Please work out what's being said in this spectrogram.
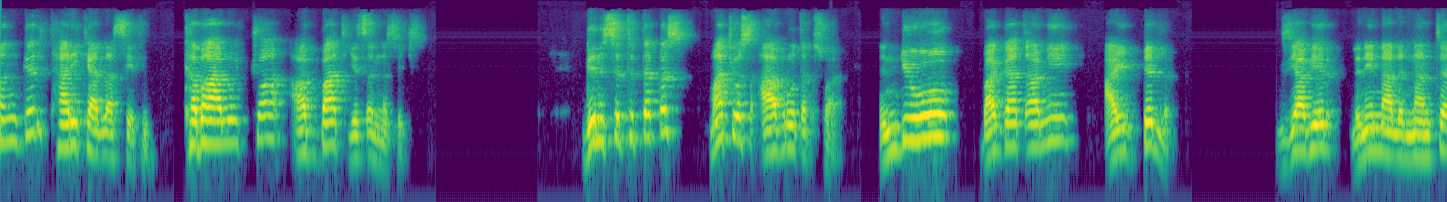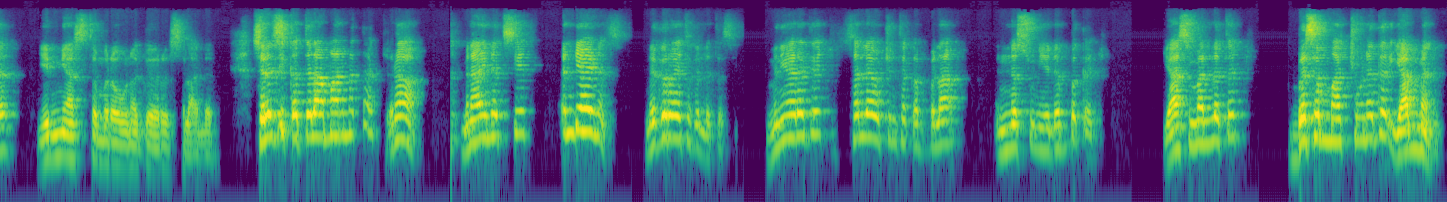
መንገድ ታሪክ ያላት ሴት ነው። ከባሎቿ አባት የጸነሰች ግን ስትጠቀስ ማቴዎስ አብሮ ጠቅሷል። እንዲሁ በአጋጣሚ አይደለም። እግዚአብሔር ለእኔና ለእናንተ የሚያስተምረው ነገር ስላለን ስለዚህ ቀጥላ ማን መጣች? ራ። ምን አይነት ሴት? እንዲህ አይነት ነገሯ የተገለጠ ምን ያደረገች? ሰላዮችን ተቀብላ እነሱን የደበቀች ያስመለጠች በሰማችው ነገር ያመነች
